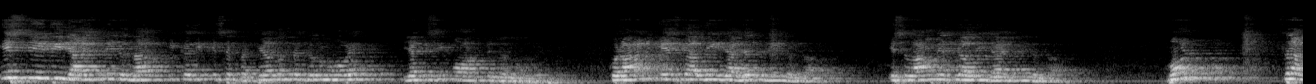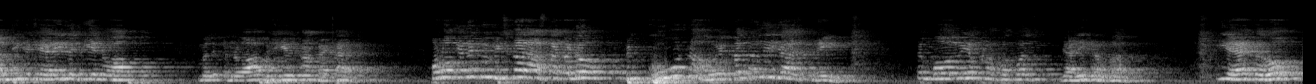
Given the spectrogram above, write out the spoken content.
ਇਸ ਚੀਜ਼ ਦੀ ਇਜਾਜ਼ਤ ਨਹੀਂ ਦਿੰਦਾ ਕਿ ਕਦੀ ਕਿਸੇ ਬੱਚਿਆਂ ਦੇ ਉੱਤੇ ਜ਼ੁਲਮ ਹੋਵੇ ਜਾਂ ਕਿਸੇ ਔਰਤ ਤੇ ਜ਼ੁਲਮ ਹੋਵੇ। ਕੁਰਾਨ ਇਸ ਗੱਲ ਦੀ ਇਜਾਜ਼ਤ ਨਹੀਂ ਦਿੰਦਾ। ਇਸਲਾਮ ਇਸ ਗੱਲ ਦੀ ਇਜਾਜ਼ਤ ਨਹੀਂ ਦਿੰਦਾ। ਹੁਣ ਸਰਹੰਦ ਦੀ ਕਚਹਿਰੀ ਲੱਗੀ ਹੈ ਨਵਾਬ, ਮਤਲਬ ਨਵਾਬ ਵਜ਼ੀਰ ਖਾਨ ਬੈਠਾ ਹੈ। ਹੁਣ ਉਹ ਕਹਿੰਦੇ ਕੋਈ ਵਿਚਲਾ ਰਾਸਤਾ ਕੱਢੋ ਵੀ ਖੂਨ ਨਾ ਹੋਵੇ, ਕਤਲ ਦੀ ਇਜਾਜ਼ਤ ਨਹੀਂ। ਤੇ ਮੌਲਵੀ ਆਪਣਾ ਫਤਵਾ ਜਾਰੀ ਕਰਦਾ। ਕਿ ਇਹ ਕਰੋ,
